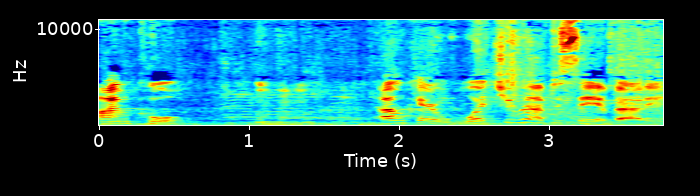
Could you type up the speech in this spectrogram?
"I'm cool. Mhm. I don't care what you have to say about it,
